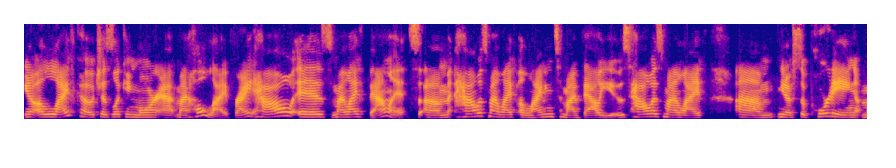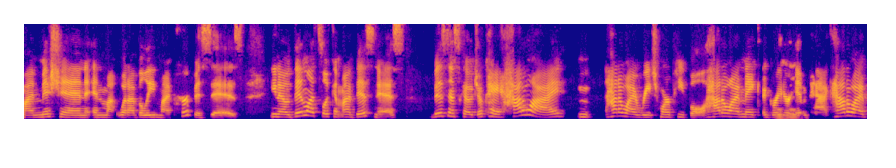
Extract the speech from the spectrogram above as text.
you know, a life coach is looking more at my whole life, right? How is my life balance? Um, how is my life aligning to my values? How is my life, um, you know, supporting my mission and my, what I believe my purpose is? You know, then let's look at my business business coach okay how do i how do i reach more people? How do i make a greater mm-hmm. impact? How do i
